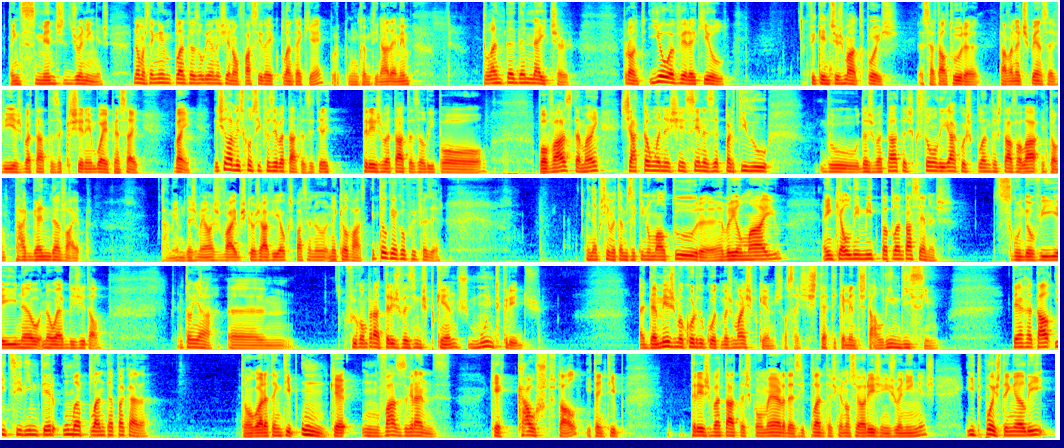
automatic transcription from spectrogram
Tenho sementes de joaninhas. Não, mas tenho mesmo plantas ali a nascer. Não faço ideia que planta é que é, porque nunca meti nada. É mesmo planta da nature. Pronto, e eu a ver aquilo, fiquei entusiasmado depois. A certa altura, estava na dispensa, vi as batatas a crescerem bem. Pensei, bem, deixa lá ver se consigo fazer batatas. Eu tirei três batatas ali para o, para o vaso também. Já estão a nascer cenas a partir do, do, das batatas que se estão a ligar com as plantas estava lá. Então, está ganda vibe. Está mesmo das maiores vibes que eu já vi é o que se passa no, naquele vaso. Então o que é que eu fui fazer? Ainda por cima estamos aqui numa altura, abril, maio, em que é o limite para plantar cenas. Segundo eu vi aí na, na web digital. Então, já. Yeah, uh, fui comprar três vasinhos pequenos, muito queridos. da mesma cor do que o outro, mas mais pequenos, ou seja, esteticamente está lindíssimo. Terra tal e decidi meter uma planta para cada. Então agora tenho tipo um que é um vaso grande que é caos total e tem tipo três batatas com merdas e plantas que eu não sei a origem, joaninhas, e depois tenho ali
